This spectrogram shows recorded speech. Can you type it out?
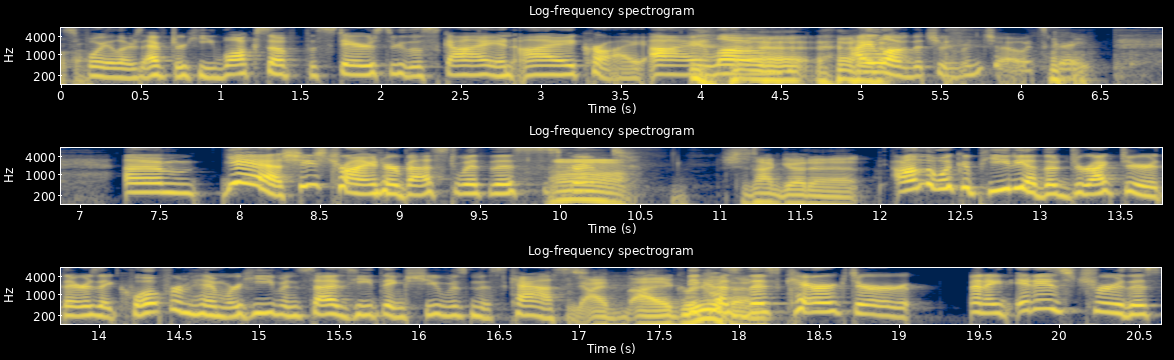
Spoilers: after he walks up the stairs through the sky, and I cry. I love, I love the Truman Show. It's great. Um, yeah, she's trying her best with this script She's not good in it. on the Wikipedia, the director, there's a quote from him where he even says he thinks she was miscast I I agree because with him. this character, and I, it is true, this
